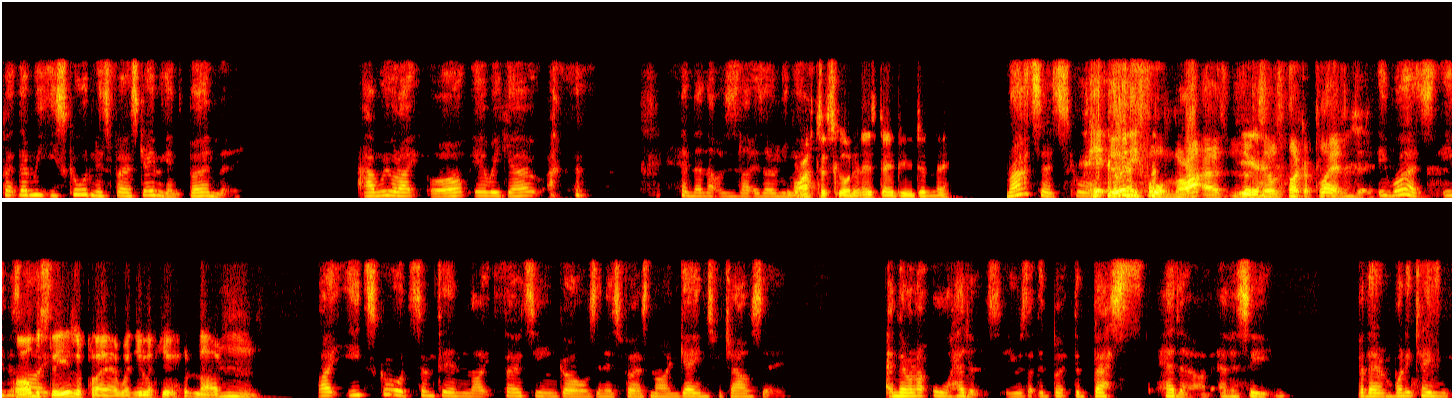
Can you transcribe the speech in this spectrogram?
but then we, he scored in his first game against Burnley, and we were like, "Oh, here we go." and then that was like his only goal. Scored in his debut, didn't he? Morata scored. Hit early form, Morata looked Yeah. like a player, didn't he? He was. He was Well, like, obviously, he's a player when you look at him now. Mm. Like he'd scored something like 13 goals in his first nine games for Chelsea, and they were like all headers. He was like the the best header I've ever seen. But then when it came,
